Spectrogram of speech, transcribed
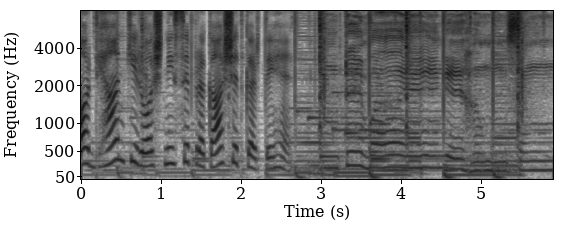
और ध्यान की रोशनी से प्रकाशित करते हैं। हम संग।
